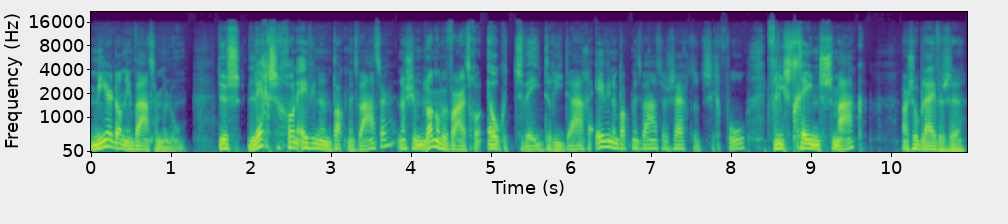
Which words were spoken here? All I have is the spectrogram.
Meer dan in watermeloen. Dus leg ze gewoon even in een bak met water. En als je hem langer bewaart, gewoon elke twee, drie dagen even in een bak met water, zuigt het zich vol. Het verliest geen smaak, maar zo blijven ze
